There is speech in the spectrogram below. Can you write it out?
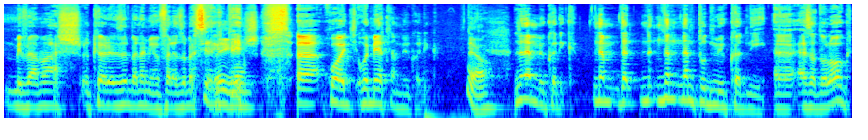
mivel más környezetben nem jön fel ez a beszélgetés, hogy, hogy miért nem működik. Ja. De nem működik. Nem, de nem, nem tud működni ez a dolog.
